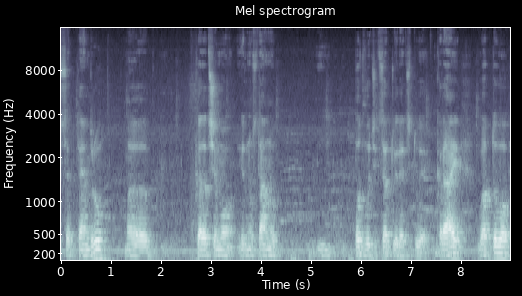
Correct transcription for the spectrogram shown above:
septembru, kada ćemo jednostavno podvući crtu i reći tu je kraj, gotovo.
